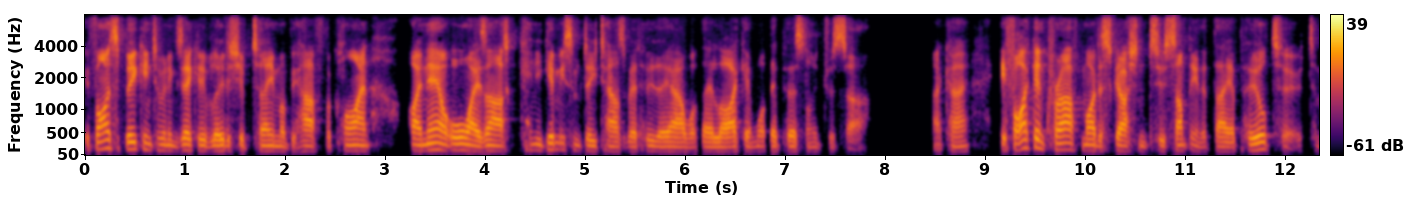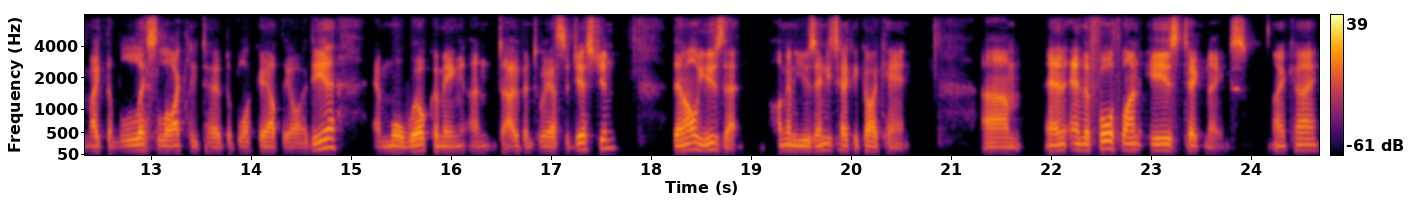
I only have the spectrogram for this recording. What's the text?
If I'm speaking to an executive leadership team on behalf of a client, I now always ask, can you give me some details about who they are, what they like, and what their personal interests are, okay? If I can craft my discussion to something that they appeal to, to make them less likely to have to block out the idea and more welcoming and open to our suggestion, then I'll use that. I'm going to use any tactic I can. Um, and, and the fourth one is techniques, okay?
